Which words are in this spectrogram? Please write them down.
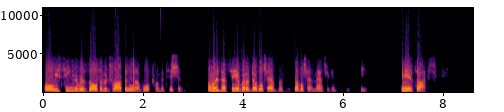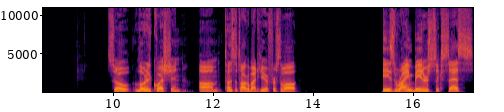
or are we seeing the result of a drop in level of competition? And what does that say about a double champ versus double champ match against DC? Give me your thoughts. So loaded question. Um, tons to talk about here. First of all, is Ryan Bader's success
